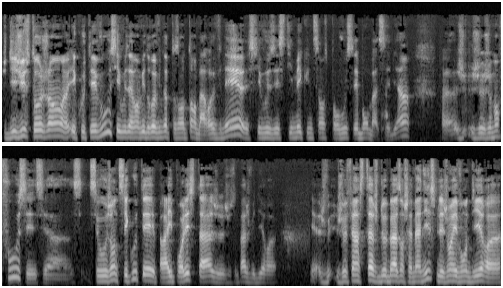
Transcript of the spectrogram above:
Je dis juste aux gens, euh, écoutez-vous. Si vous avez envie de revenir de temps en temps, bah revenez. Euh, si vous estimez qu'une séance pour vous c'est bon, bah c'est bien. je, je, m'en fous. C'est c'est aux gens de s'écouter. Pareil pour les stages. Je sais pas, je veux dire. Je, fais un stage de base en chamanisme, les gens ils vont dire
